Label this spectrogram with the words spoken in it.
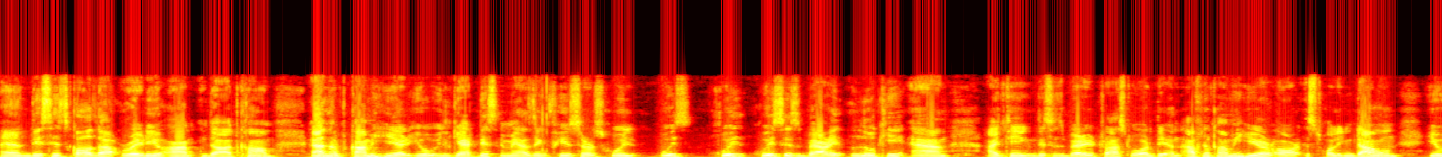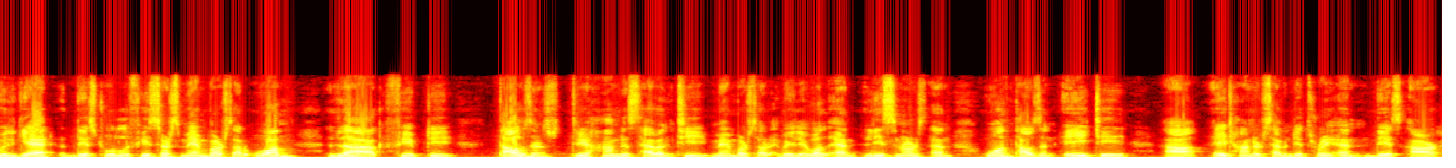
and this is called the radioearn.com and. And after coming here you will get this amazing features which which which is very lucky. And i think this is very trustworthy. And after coming here or scrolling down you will get this total features members are one lakh fifty 1370 members are available and listeners and 1080 uh, 873 and these are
